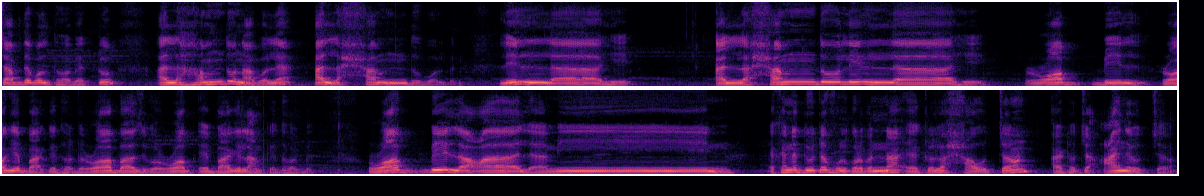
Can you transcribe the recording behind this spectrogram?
চাপ দিয়ে বলতে হবে একটু। আলহামদু না বলে আলহামদু বলবেন। লিল্লাহি, আলহামদুলিল্লাহি, রব্বিল, রগে বাকে ধরবে। রব আসব, রব এ বাগে লামকে ধরবে। রব্বিল আলামিন। এখানে দুইটা ভুল করবেন না, একটা হলো হা উচ্চারণ আর একটা হচ্ছে আইনের উচ্চারণ।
